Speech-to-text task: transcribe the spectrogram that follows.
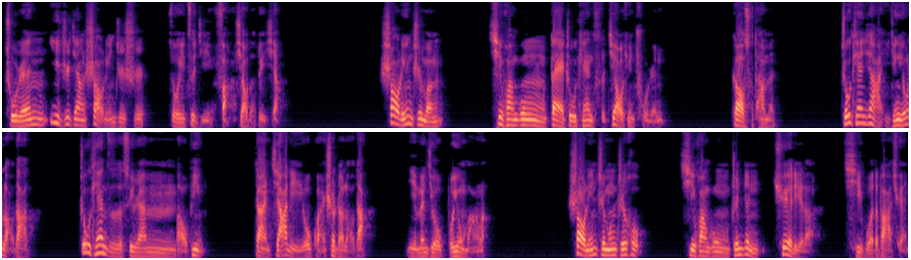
楚人一直将少林之师作为自己仿效的对象。少林之盟，齐桓公代周天子教训楚人，告诉他们：周天下已经有老大了。周天子虽然老病，但家里有管事的老大，你们就不用忙了。少林之盟之后，齐桓公真正确立了。七国的霸权，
